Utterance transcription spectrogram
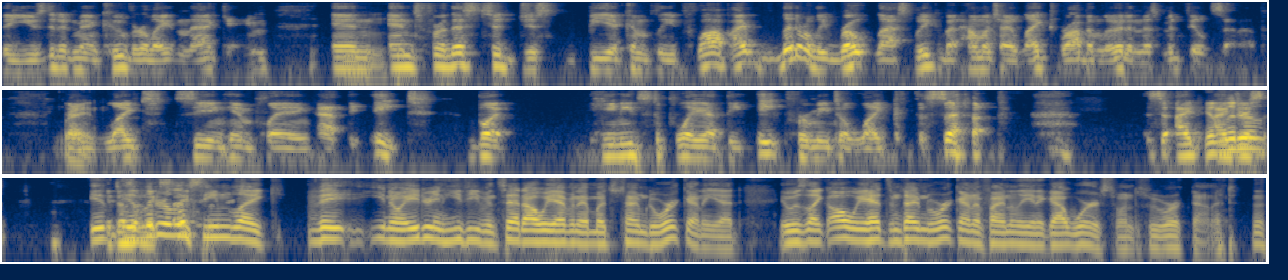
They used it in Vancouver late in that game, and mm-hmm. and for this to just be a complete flop, I literally wrote last week about how much I liked Robin Lod in this midfield setup, right? Liked seeing him playing at the eight, but he needs to play at the eight for me to like the setup. So I, it literally, just, it, it, it literally seemed like they, you know, Adrian Heath even said, "Oh, we haven't had much time to work on it yet." It was like, "Oh, we had some time to work on it finally, and it got worse once we worked on it."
